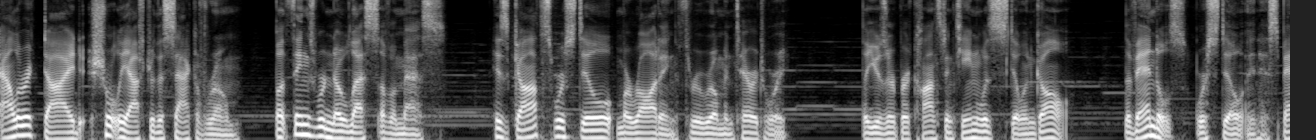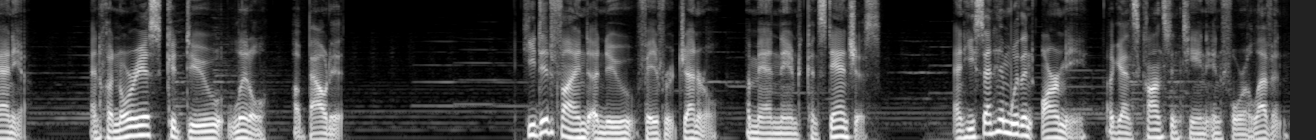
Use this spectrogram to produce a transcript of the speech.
Alaric died shortly after the sack of Rome, but things were no less of a mess. His Goths were still marauding through Roman territory. The usurper Constantine was still in Gaul. The Vandals were still in Hispania, and Honorius could do little about it. He did find a new favorite general, a man named Constantius, and he sent him with an army against Constantine in 411.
